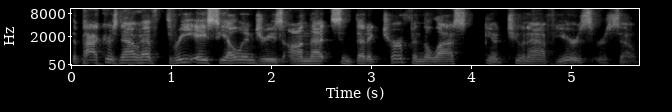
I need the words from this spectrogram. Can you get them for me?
the Packers now have three ACL injuries on that synthetic turf in the last, you know, two and a half years or so.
